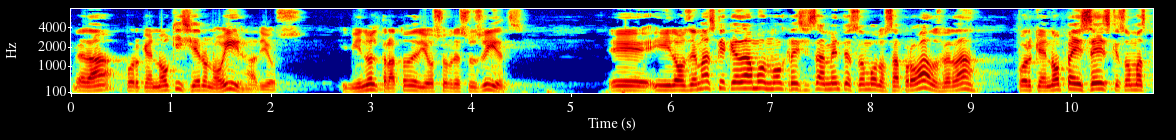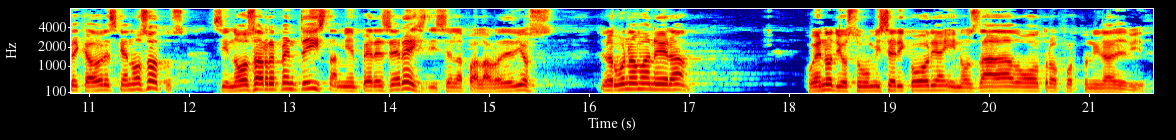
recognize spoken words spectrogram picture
¿verdad? Porque no quisieron oír a Dios y vino el trato de Dios sobre sus vidas. Eh, y los demás que quedamos no precisamente somos los aprobados, ¿verdad? Porque no penséis que son más pecadores que nosotros. Si no os arrepentís, también pereceréis, dice la palabra de Dios. De alguna manera, bueno, Dios tuvo misericordia y nos ha dado otra oportunidad de vida.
